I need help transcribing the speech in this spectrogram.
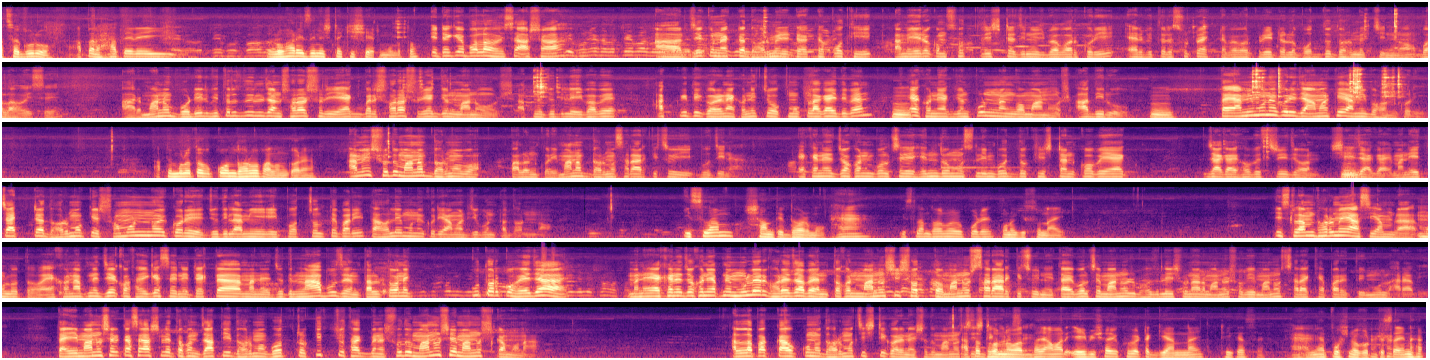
আচ্ছা গুরু আপনার হাতের এই লোহার এই জিনিসটা কিসের মূলত? এটাকে বলা হয়েছে আশা। আর যে কোনো একটা ধর্মের এটা একটা প্রতীক। আমি এরকম ছত্রিশটা জিনিস ব্যবহার করি। এর ভিতরে ছোট একটা ব্যবহার করি। এটা হলো বৌদ্ধ ধর্মের চিহ্ন বলা হয়েছে। আর মানব বডির ভিতরে যদি যান সরাসরি একবারে সরাসরি একজন মানুষ আপনি যদি এইভাবে আকৃতি করেন এখনই চোখ মুখ লাগাই দিবেন। এখনই একজন পূর্ণাঙ্গ মানুষ আদিরূপ। তাই আমি মনে করি যে আমাকে আমি বহন করি। আপনি মূলত কোন ধর্ম পালন করেন? আমি শুধু মানব ধর্ম পালন করি। মানব ধর্ম ছাড়া আর কিছুই বুঝি না। এখানে যখন বলছে হিন্দু মুসলিম বৌদ্ধ খ্রিস্টান কবে এক জায়গায় হবে সৃজন? সেই জায়গায়। মানে এই চারটা ধর্মকে সমন্বয় করে যদি আমি এই পথ চলতে পারি তাহলে মনে করি আমার জীবনটা ধন্য। ইসলাম শান্তির ধর্ম। হ্যাঁ। ইসলাম ধর্মের উপরে কোনো কিছু নাই। ইসলাম ধর্মে আছি আমরা মূলত। এখন আপনি যে কথায় গেছেন এটা একটা মানে যদি না বুঝেন তাহলে তো অনেক কুতর্ক হয়ে যায়। মানে এখানে যখনই আপনি মূলের ঘরে যাবেন তখন মানুষই সত্য মানুষ ছাড়া আর কিছুই নেই। তাই বলছে মানুষ ভজলি সোনার মানুষ হবি মানুষ ছাড়া খেপারে তুই মূল হারাবি। তাই এই মানুষের কাছে আসলে তখন জাতি ধর্ম গোত্র কিচ্ছু থাকবে না শুধু মানুষে মানুষ কামনা। আল্লাপাক কাউ কোনো ধর্ম সৃষ্টি করে নাই শুধু মানুষ আচ্ছা ধন্যবাদ ভাই আমার এই বিষয়ে খুব একটা জ্ঞান নাই ঠিক আছে। আমি আর প্রশ্ন করতে চাই না।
